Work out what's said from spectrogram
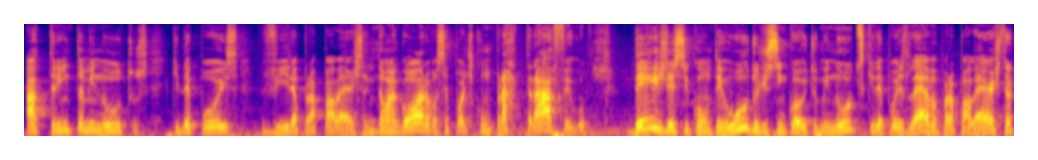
a 30 minutos, que depois vira para a palestra. Então agora você pode comprar tráfego desde esse conteúdo de 5 a 8 minutos, que depois leva para a palestra,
